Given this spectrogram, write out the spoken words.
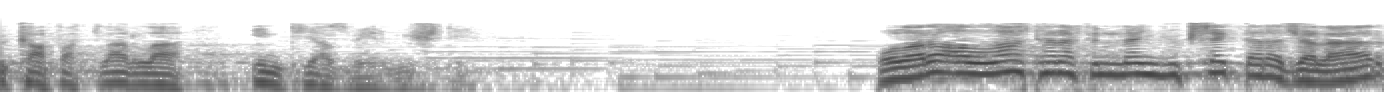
mükafatlarla imtiyaz vermişdi. Onlara Allah tərəfindən yüksək dərəcələr,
